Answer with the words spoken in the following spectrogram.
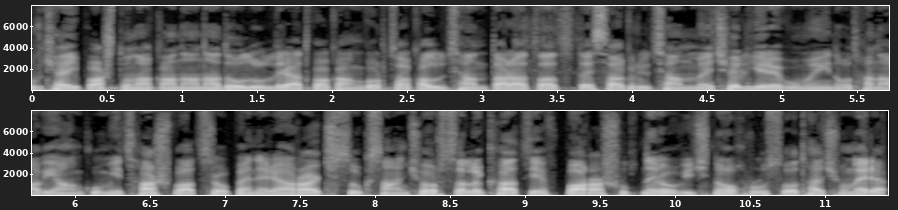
Թուրքիայի պաշտոնական Անադոլու լրատվական գործակալության տարածած տեսագրության մեջ էլ երևում էին օթանավի անկումից հաշված րոպեներ առաջ Su-24-ը լքած եւ պարաշուտներով իջնող ռուս օթաչուները։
